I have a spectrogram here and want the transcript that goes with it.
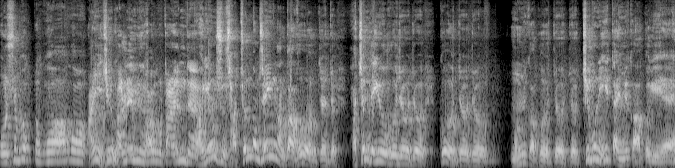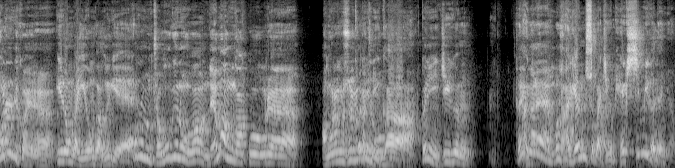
50억 도 구하고 아니, 지금 딸내미하고 다 했는데 박영수 사촌 동생인가 그저저 화천대유 그저저그저저 뭡니까 그 저 저 지분이 있다 아닙니까 거기에 그러니까 예. 1호인가 2호인가 거기에 그러면 조국이는 와 내만 갖고 그래 안 그러겠습니까? 그러니까 그러니 지금 그러니까 무슨 박영수가 지금 핵심이거든요.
